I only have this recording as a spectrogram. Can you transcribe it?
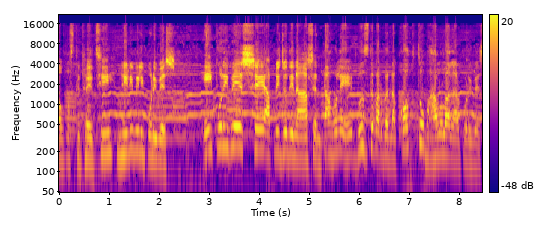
উপস্থিত হয়েছি, নিরিবিলি পরিবেশ। এই পরিবেশে আপনি যদি না আসেন, তাহলে বুঝতে পারবেন না কত ভালো লাগার পরিবেশ।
